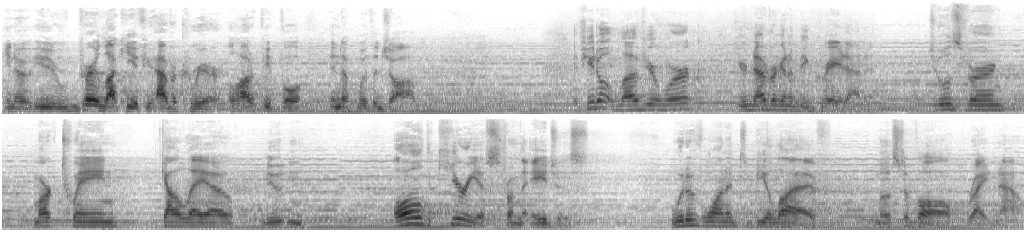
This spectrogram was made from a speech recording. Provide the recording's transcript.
You know, you're very lucky if you have a career. A lot of people end up with a job. If you don't love your work, you're never going to be great at it. Jules Verne, Mark Twain, Galileo, Newton, all the curious from the ages would have wanted to be alive, most of all, right now.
